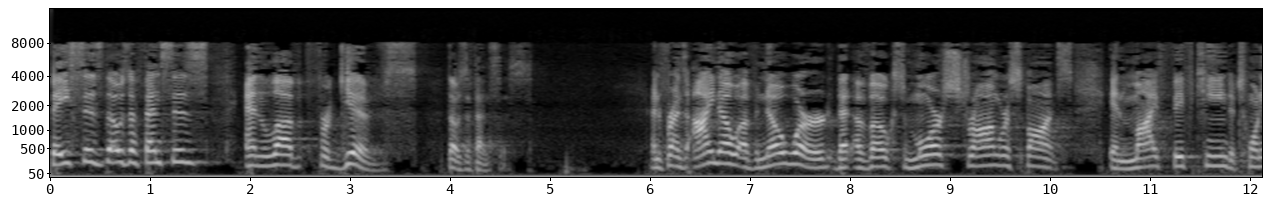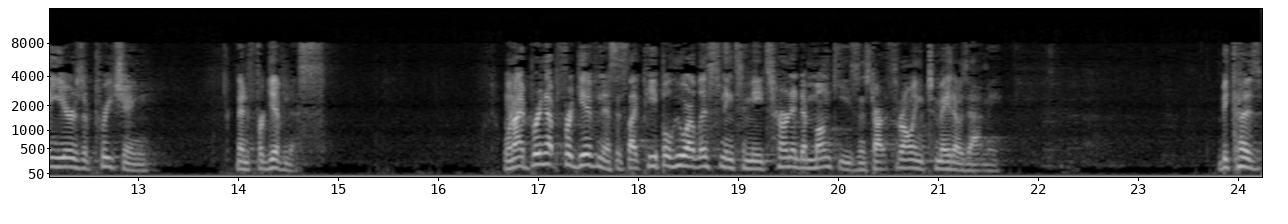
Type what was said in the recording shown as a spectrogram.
faces those offenses, and love forgives those offenses. And friends, I know of no word that evokes more strong response in my 15 to 20 years of preaching than forgiveness. When I bring up forgiveness, it's like people who are listening to me turn into monkeys and start throwing tomatoes at me. Because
